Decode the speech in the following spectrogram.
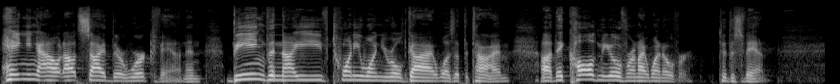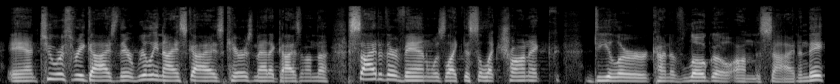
hanging out outside their work van. And being the naive 21 year old guy I was at the time, uh, they called me over, and I went over to this van and two or three guys, they're really nice guys, charismatic guys, and on the side of their van was like this electronic dealer kind of logo on the side. And they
